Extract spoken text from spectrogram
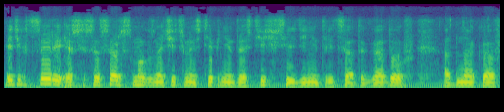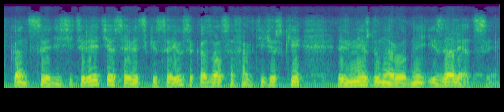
Этих целей СССР смог в значительной степени достичь в середине 30-х годов, однако в конце десятилетия Советский Союз оказался фактически в международной изоляции.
